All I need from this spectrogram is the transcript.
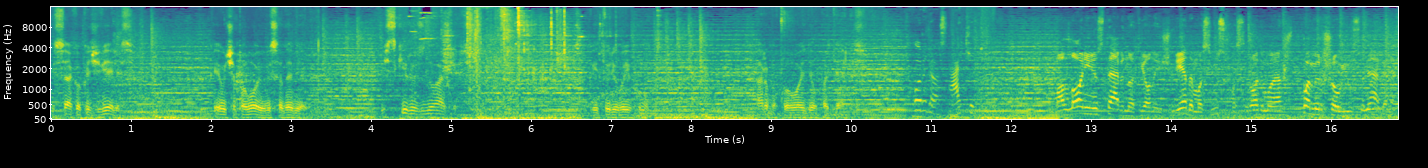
Jis sako, kad žvėris jaučia pavojų, visada bėga. Išskyrus du atvejus. Kai turi vaikų. Arba kovoja dėl patelės. Kur jos akys? Maloniai nustebinot Jonai žiūrėdamas jūsų pasirodymą, aš pamiršau jūsų negalę.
